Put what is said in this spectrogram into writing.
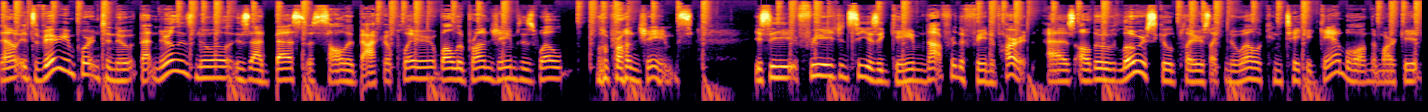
Now, it's very important to note that Nerlens Noel is at best a solid backup player, while LeBron James is, well, LeBron James. You see, free agency is a game not for the faint of heart, as although lower skilled players like Noel can take a gamble on the market,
